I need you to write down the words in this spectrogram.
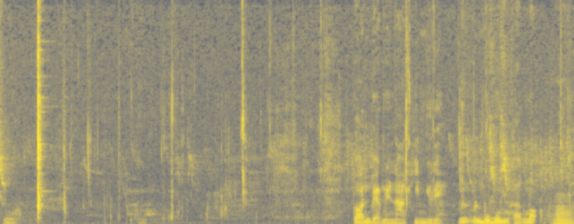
โอ้ตอนแบบนี้นากินอยู่เดิมันมันบมุนครับเนาะอืม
